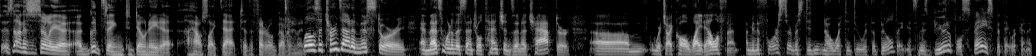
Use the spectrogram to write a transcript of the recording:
So it's not necessarily a, a good thing to donate a, a house like that to the federal government. Well, as it turns out in this story, and that's one of the central tensions in a chapter, um, which I call White Elephant. I mean, the Forest Service didn't know what to do with the building. It's this beautiful space, but they were going to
